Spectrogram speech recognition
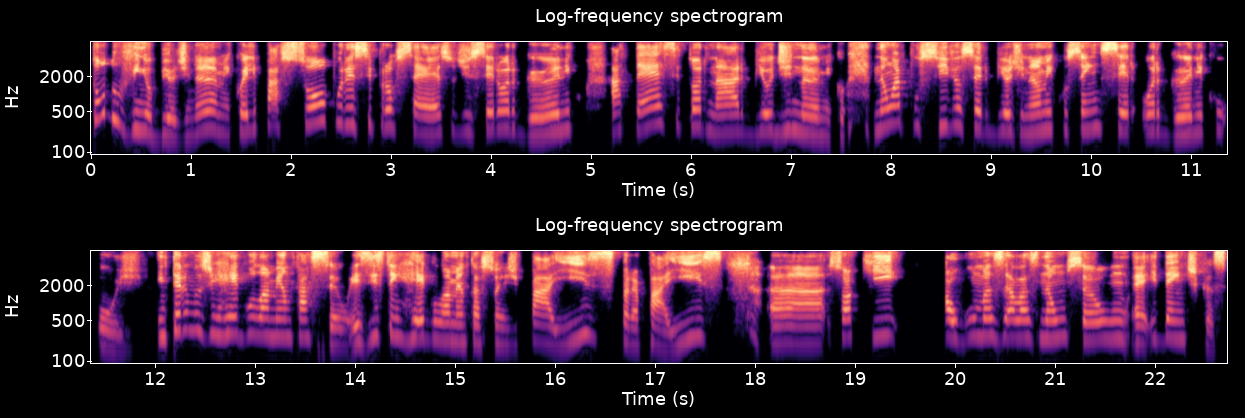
todo vinho biodinâmico, ele passou por esse processo de ser orgânico até se tornar biodinâmico. Não é possível ser biodinâmico sem ser orgânico hoje. Em termos de regulamentação, existem regulamentações de país para país, uh, só que algumas elas não são é, idênticas.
